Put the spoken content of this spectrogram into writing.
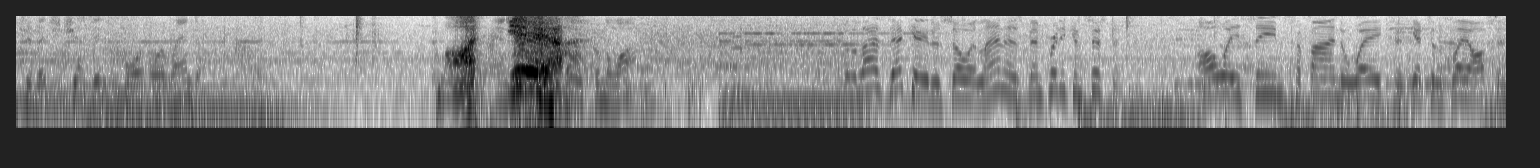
Vucevic checked in for Orlando. Come on, And yeah! from the line. For the last decade or so, Atlanta has been pretty consistent. Always seems to find a way to get to the playoffs, and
